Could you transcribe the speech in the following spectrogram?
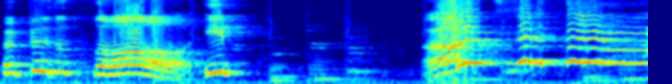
왜 삐졌어? 입. 아, 잘했어요.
